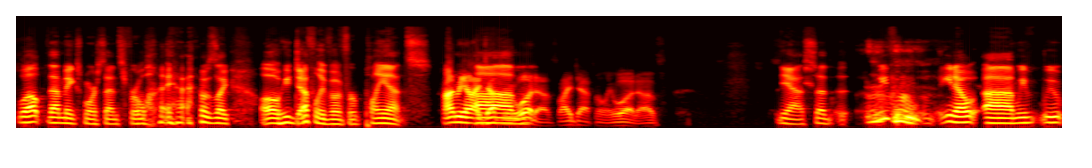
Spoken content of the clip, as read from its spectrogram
Well, that makes more sense for why I was like, oh, he definitely voted for Plants. I mean, I definitely Um, would have. I definitely would have. Yeah, so we've you know um, we we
